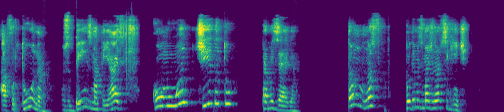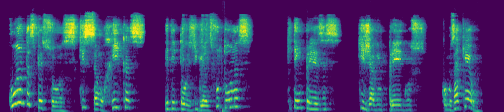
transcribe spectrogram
a fortuna, os bens materiais como um antídoto para a miséria. Então, nós podemos imaginar o seguinte: quantas pessoas que são ricas, detentores de grandes fortunas, que têm empresas, que geram empregos, como Zaqueu,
